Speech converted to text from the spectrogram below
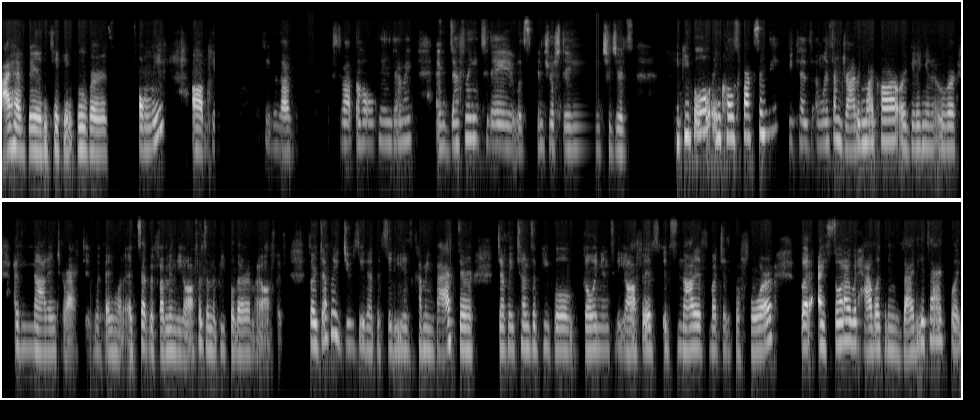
I have been taking Ubers only, um, even though I've been throughout the whole pandemic. And definitely today it was interesting to just people in close proximity because unless I'm driving my car or getting in an Uber, I've not interacted with anyone except if I'm in the office and the people that are in my office. So I definitely do see that the city is coming back. There are definitely tons of people going into the office. It's not as much as before, but I thought I would have like an anxiety attack like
